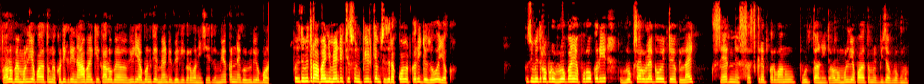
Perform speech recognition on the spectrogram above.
તો હાલો ભાઈ મળીએ પાછા તમને ઘડી કરીને આ ભાઈ કે હાલો ભાઈ વિડીયો બંધ કરી માંડવી ભેગી કરવાની છે એટલે મેં કરી નાખ્યો વિડીયો બંધ પછી તો મિત્રો આ ભાઈની માંડવી ખેસવાની પીડ કેમ છે જરા કોમેન્ટ કરી દેજો હોય એક પછી મિત્રો આપણો વ્લોગ અહીંયા પૂરો કરીએ. તો વ્લોગ સારો લાગ્યો હોય તો એક લાઇક શેર ને સબસ્ક્રાઈબ કરવાનું ભૂલતા નહીં. તો હાલો, મળીએ પાછા તમને બીજા વ્લોગમાં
